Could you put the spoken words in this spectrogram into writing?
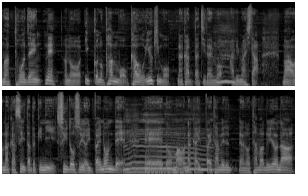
まあ、当然ねあの1個のパンも買う勇気もなかった時代もありました、まあお腹空いた時に水道水をいっぱい飲んで、えーとまあ、お腹いっぱい食べるあのたまるような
